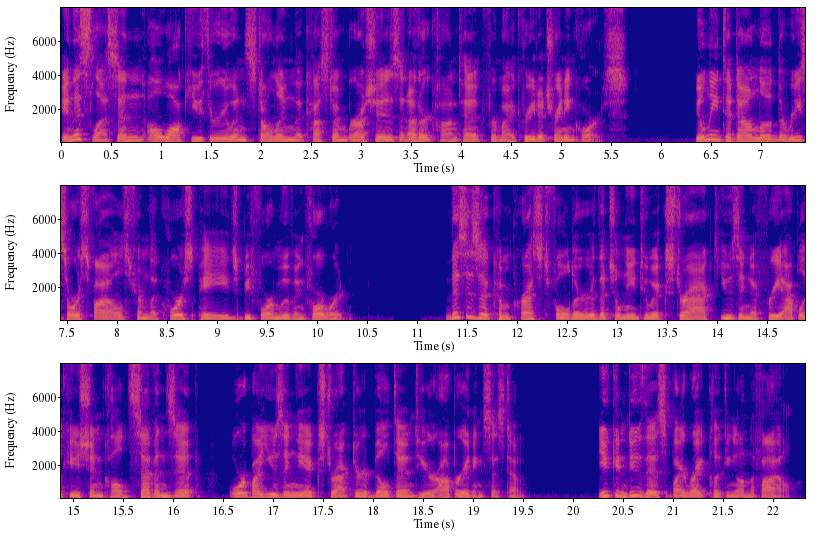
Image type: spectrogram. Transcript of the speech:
In this lesson, I'll walk you through installing the custom brushes and other content for my Krita training course. You'll need to download the resource files from the course page before moving forward. This is a compressed folder that you'll need to extract using a free application called 7-Zip or by using the extractor built into your operating system. You can do this by right-clicking on the file.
